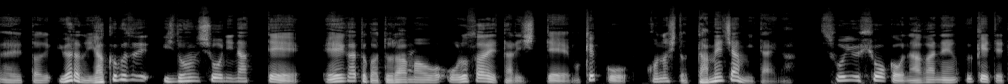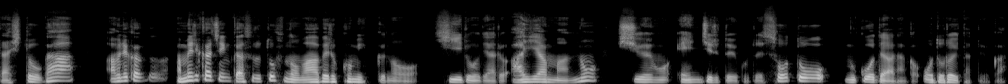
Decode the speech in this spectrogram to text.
えっ、と、いわゆる薬物依存症になって、映画とかドラマを降ろされたりして、もう結構、この人ダメじゃんみたいな、そういう評価を長年受けてた人が、アメリカ、アメリカ人からすると、そのマーベルコミックのヒーローであるアイアンマンの主演を演じるということで、相当向こうではなんか驚いたというか、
